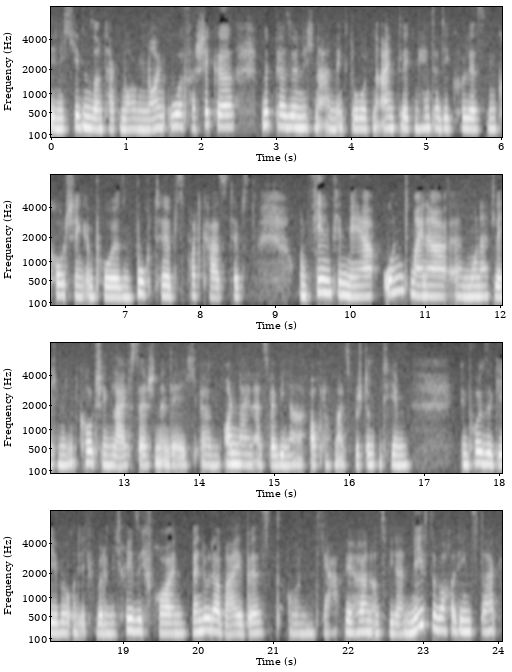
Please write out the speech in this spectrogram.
den ich jeden Sonntagmorgen 9 Uhr verschicke mit persönlichen Anekdoten, Einblicken hinter die Kulissen, Coaching-Impulsen, Buchtipps, Podcast-Tipps und vielen, viel mehr und meiner äh, monatlichen Coaching-Live-Session, in der ich ähm, online als Webinar auch nochmal zu bestimmten Themen Impulse gebe und ich würde mich riesig freuen, wenn du dabei bist. Und ja, wir hören uns wieder nächste Woche Dienstag,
